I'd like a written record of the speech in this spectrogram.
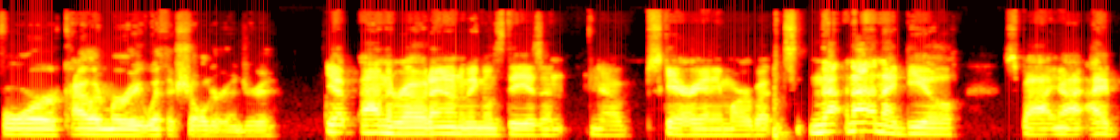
for Kyler Murray with a shoulder injury. Yep, on the road. I know New England's D isn't you know scary anymore, but it's not not an ideal spot. You know, I, I,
